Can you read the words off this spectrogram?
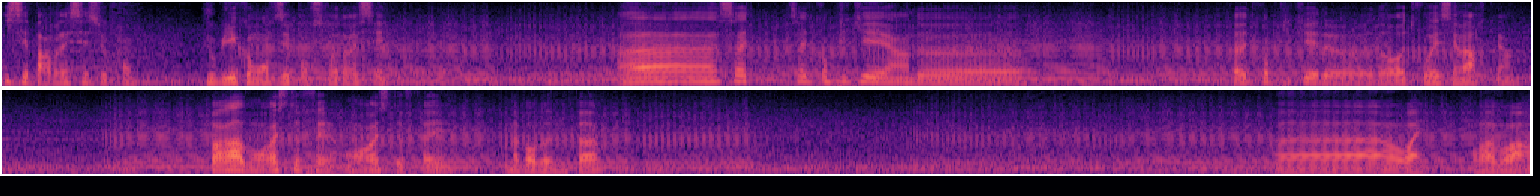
Il s'est pas redressé, ce con. J'ai oublié comment on faisait pour se redresser. Ah, ça va être, compliqué, hein, de... Ça va être compliqué de, retrouver ses marques, hein. Pas grave, on reste frais, on reste frais. On n'abandonne pas. Euh, ouais, on va voir.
